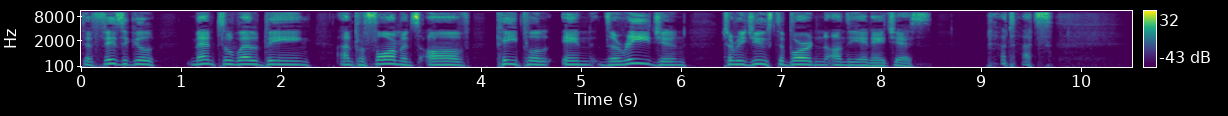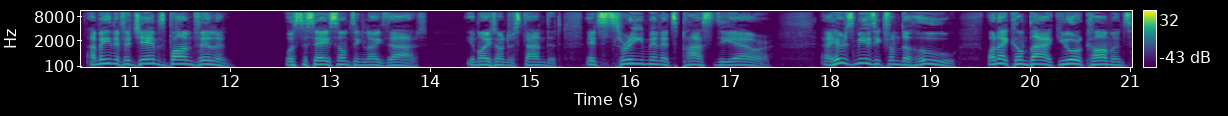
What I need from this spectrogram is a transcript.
the physical, mental well being, and performance of people in the region to reduce the burden on the NHS. That's, I mean, if a James Bond villain was to say something like that, you might understand it. It's three minutes past the hour. Uh, here's music from The Who. When I come back, your comments,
